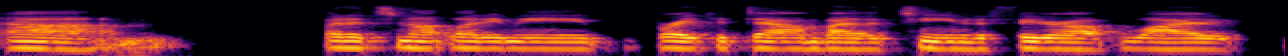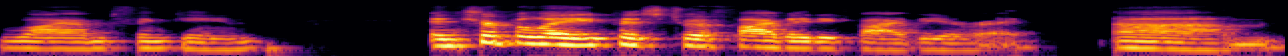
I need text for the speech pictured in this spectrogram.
Um, but it's not letting me break it down by the team to figure out why why I'm thinking. In AAA, he pitched to a 585 ERA um,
